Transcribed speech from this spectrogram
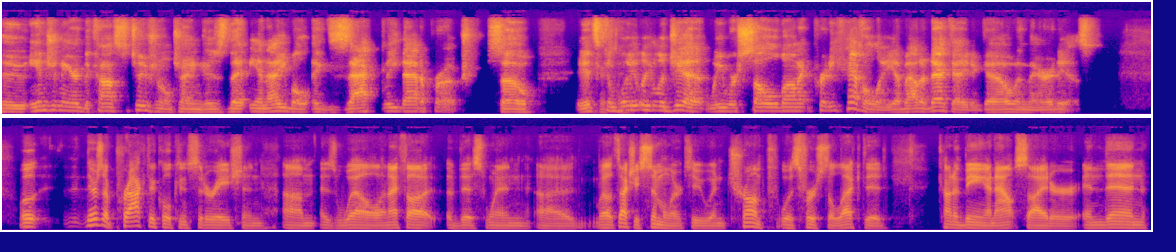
who engineered the constitutional changes that enable exactly that approach. So it's completely legit. We were sold on it pretty heavily about a decade ago, and there it is. Well, there's a practical consideration um, as well. And I thought of this when, uh, well, it's actually similar to when Trump was first elected, kind of being an outsider. And then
